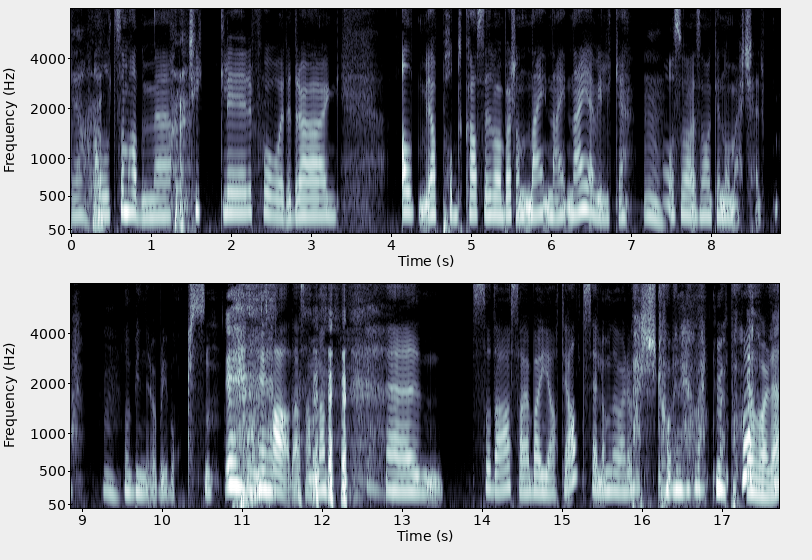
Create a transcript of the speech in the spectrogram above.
Ja. Alt som hadde med artikler, foredrag alt, Ja, podkast. Det var bare sånn nei, nei, nei, jeg vil ikke. Mm. Og så var jeg sånn OK, nå må jeg skjerpe meg. Mm. Nå begynner du å bli voksen. Nå må du ta deg sammen. uh, så da sa jeg bare ja til alt, selv om det var det verste året jeg har vært med på. Ja, var det?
